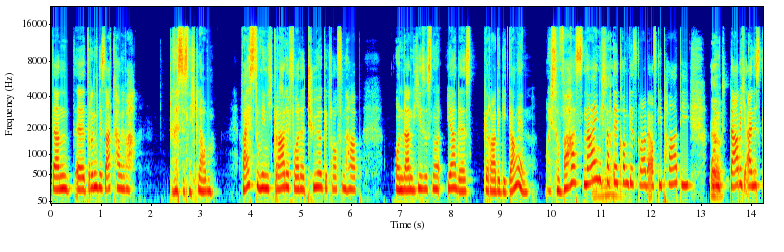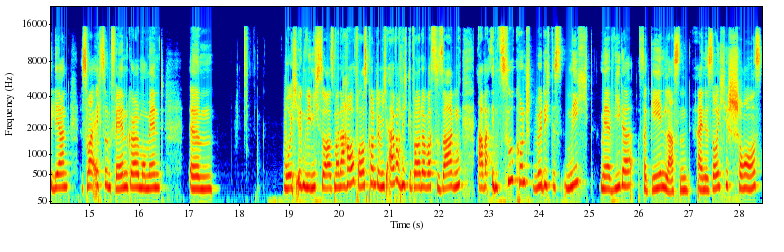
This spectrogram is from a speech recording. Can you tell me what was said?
dann äh, drin gesagt habe, war, du wirst es nicht glauben. Weißt du, wen ich gerade vor der Tür getroffen habe? Und dann hieß es nur, ja, der ist gerade gegangen. Und ich so, was? Nein, oh ich dachte, er kommt jetzt gerade auf die Party. Und ja. da habe ich eines gelernt. Das war echt so ein Fangirl-Moment, ähm, wo ich irgendwie nicht so aus meiner Haut raus konnte, mich einfach nicht getraut habe, was zu sagen. Aber in Zukunft würde ich das nicht mehr wieder vergehen lassen, eine solche Chance,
